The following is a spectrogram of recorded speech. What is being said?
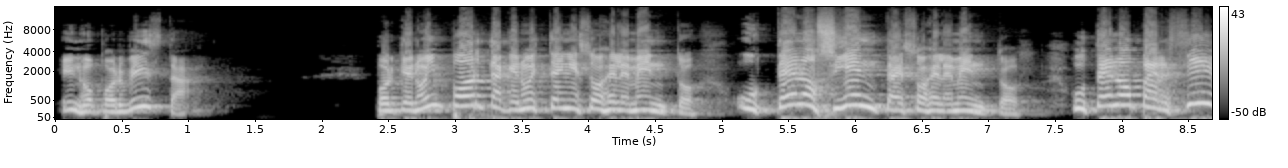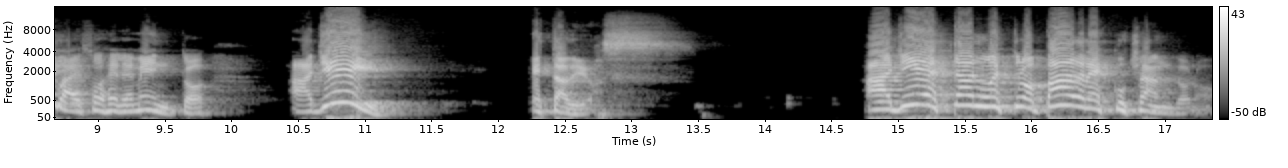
y no por vista. Porque no importa que no estén esos elementos, usted no sienta esos elementos, usted no perciba esos elementos. Allí está Dios. Allí está nuestro Padre escuchándonos.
